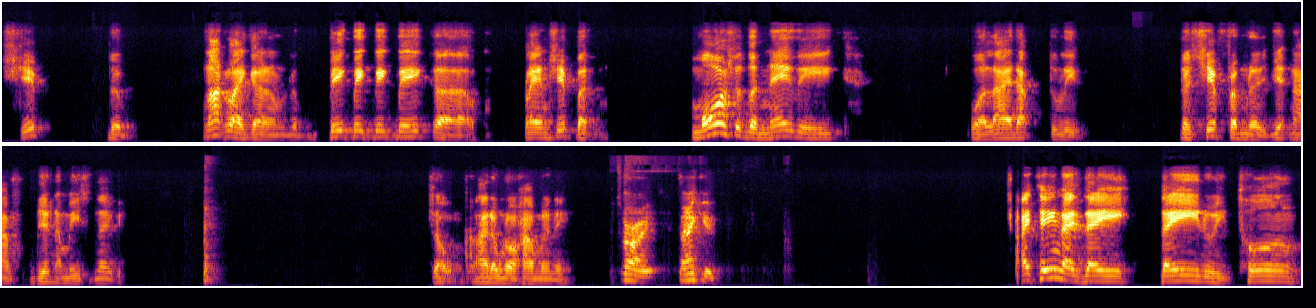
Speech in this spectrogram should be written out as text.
ship, the not like uh, the big, big, big, big uh, plane ship, but most of the Navy were lined up to leave. the ship from the Vietnam Vietnamese Navy. So I don't know how many. It's all right. Thank you. I think that they they return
